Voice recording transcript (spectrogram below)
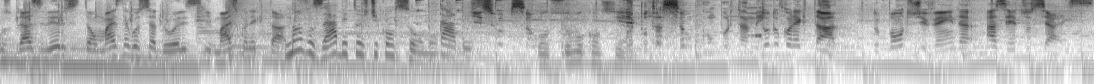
Os brasileiros estão mais negociadores e mais conectados. Novos hábitos de consumo. Dados. Disrupção. Consumo consciente. Reputação. Comportamento. Tudo conectado, do ponto de venda às redes sociais.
